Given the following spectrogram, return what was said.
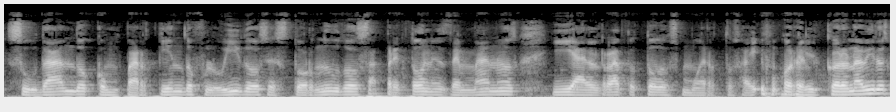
sudando, compartiendo fluidos, estornudos, apretones de manos y al rato todos muertos ahí por el coronavirus.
